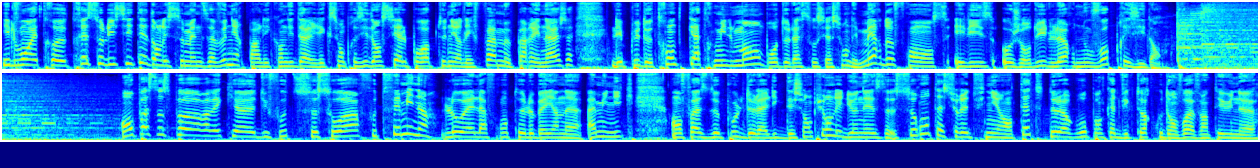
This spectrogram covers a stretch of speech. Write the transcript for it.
Ils vont être très sollicités dans les semaines à venir par les candidats à l'élection présidentielle pour obtenir les fameux parrainages. Les plus de 34 000 membres de l'Association des maires de France élisent aujourd'hui leur nouveau président. On passe au sport avec euh, du foot ce soir. Foot féminin. L'OL affronte le Bayern à Munich. En phase de poule de la Ligue des Champions, les Lyonnaises seront assurées de finir en tête de leur groupe en cas de victoire. Coup d'envoi à 21h.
